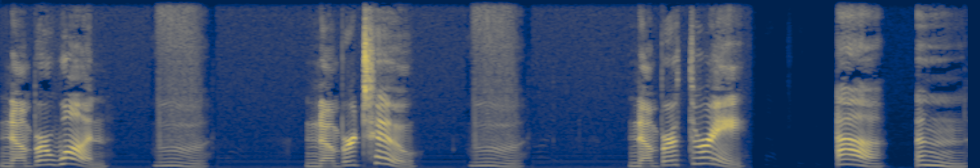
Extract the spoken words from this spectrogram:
Number one, v, number two, v, number three, a, n,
